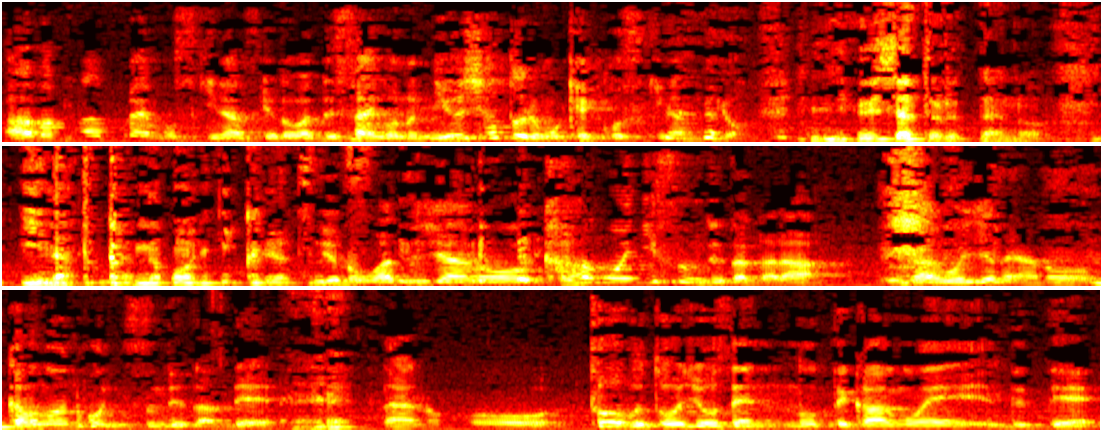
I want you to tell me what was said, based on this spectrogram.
アーバンパークラインも好きなんですけど、私最後のニューシャトルも結構好きなんですよ。ニューシャトルってあの、稲とかの方に行くやつっていうのも私、あの、川越に住んでたから、川越じゃない、あの、川越の方に住んでたんで、あの、東武東上線乗って川越へ出て、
